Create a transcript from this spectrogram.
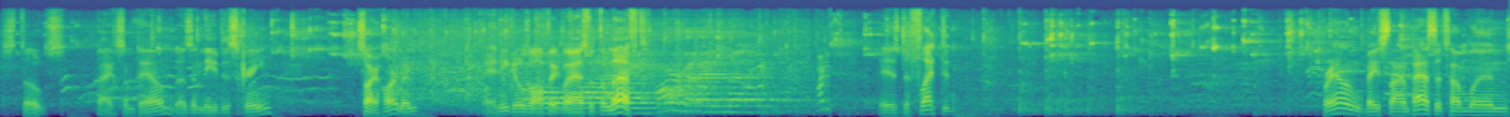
Stokes backs him down, doesn't need the screen. Sorry, Harmon. And he goes off the glass with the left. Is deflected. Brown baseline pass to Tumlin.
